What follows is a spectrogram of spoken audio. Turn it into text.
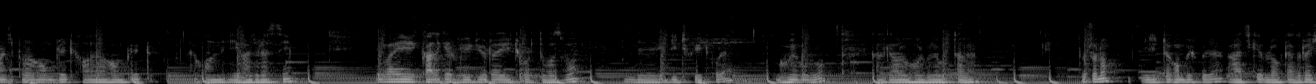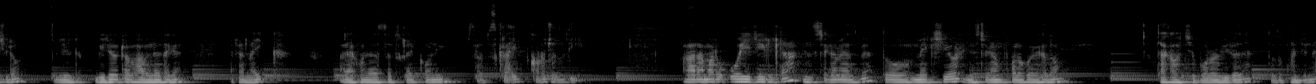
নামাজ পড়া কমপ্লিট খাওয়া দাওয়া কমপ্লিট এখন এই ঘরে চলে আসছি। এবার এই কালকের ভিডিওটা এডিট করতে বসবো, যে এডিট ফিট করে ঘুমিয়ে পড়ব। কালকে আবার ভোরবেলা উঠতে হবে। তো চলো এডিটটা কমপ্লিট করে আজকের ব্লগটা এতটাই ছিল। যদি ভিডিওটা ভালো লেগে থাকে, একটা লাইক আর এখন যারা সাবস্ক্রাইব করনি সাবস্ক্রাইব করো জলদি। আর আমার ওই রিলটা ইনস্টাগ্রামে আসবে, তো মেক শিওর ইনস্টাগ্রাম ফলো করে দাও। দেখা হচ্ছে বড় ভিডিওতে ততক্ষণের জন্য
